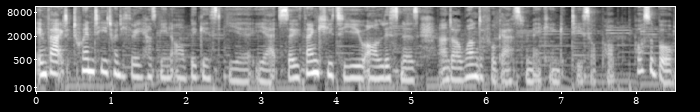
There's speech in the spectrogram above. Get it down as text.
In fact, 2023 has been our biggest year yet. So thank you to you, our listeners, and our wonderful guests for making TESOL Pop possible.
